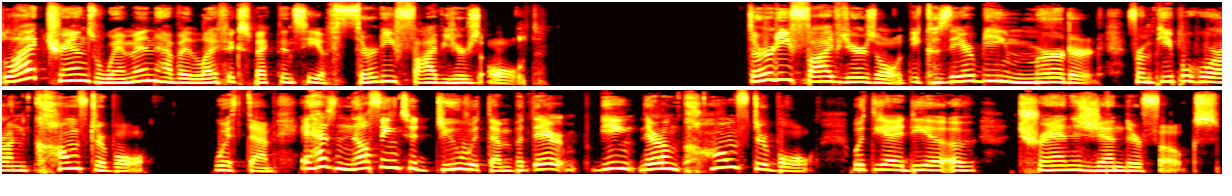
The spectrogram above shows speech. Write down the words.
black trans women have a life expectancy of 35 years old 35 years old because they are being murdered from people who are uncomfortable with them. It has nothing to do with them, but they're being they're uncomfortable with the idea of transgender folks.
